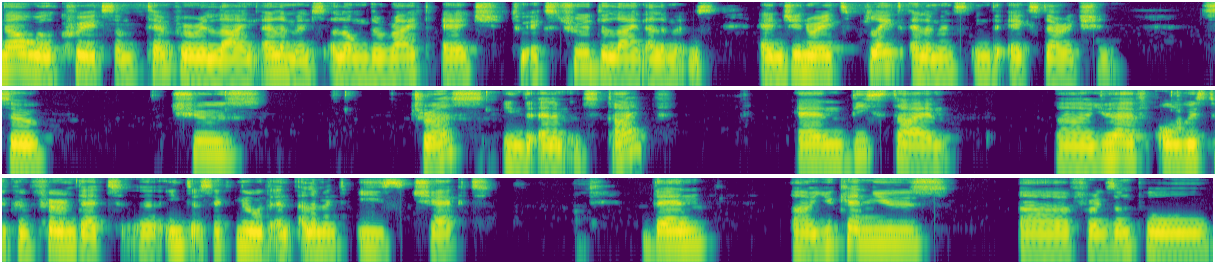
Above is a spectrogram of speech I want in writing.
Now we'll create some temporary line elements along the right edge to extrude the line elements and generate plate elements in the x direction. So choose truss in the element type and this time uh, you have always to confirm that uh, intersect node and element is checked. Then uh, you can use, uh, for example,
